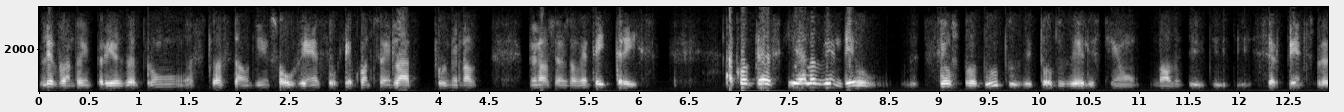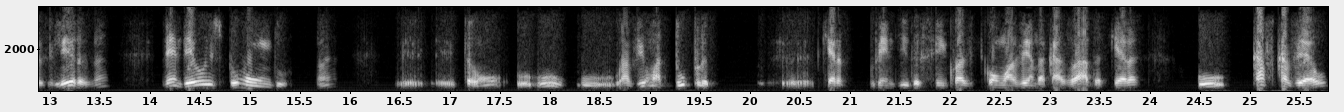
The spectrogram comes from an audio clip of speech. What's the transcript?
levando a empresa para uma situação de insolvência, o que aconteceu lá por 1993. Acontece que ela vendeu seus produtos, e todos eles tinham nome de, de, de serpentes brasileiras, né? vendeu isso para o mundo. Né? Então, o, o, o, havia uma dupla que era vendido assim, quase como uma venda casada, que era o Cascavel,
